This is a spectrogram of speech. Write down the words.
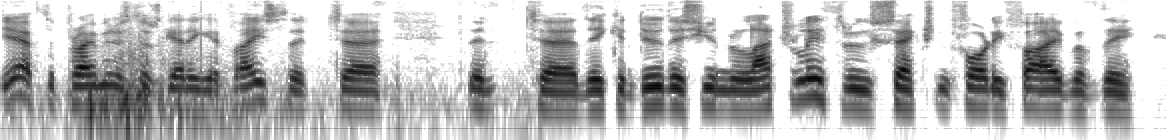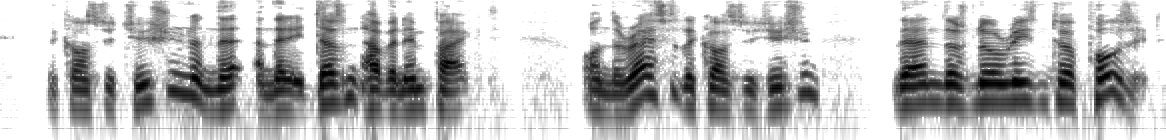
yeah, if the prime minister's getting advice that uh, that uh, they can do this unilaterally through Section 45 of the, the Constitution, and that, and that it doesn't have an impact on the rest of the Constitution, then there's no reason to oppose it."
